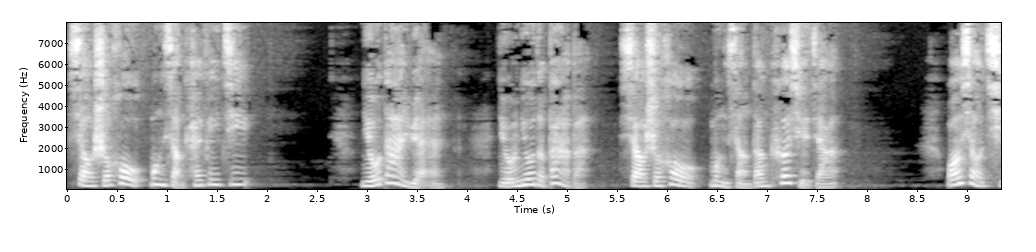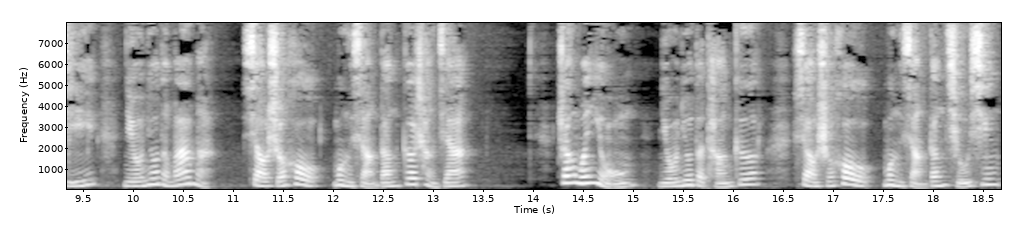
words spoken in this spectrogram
小时候梦想开飞机；牛大远，牛牛的爸爸，小时候梦想当科学家。王小琪，牛牛的妈妈，小时候梦想当歌唱家；张文勇，牛牛的堂哥，小时候梦想当球星。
